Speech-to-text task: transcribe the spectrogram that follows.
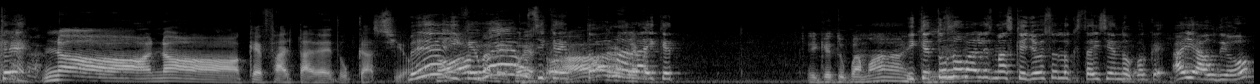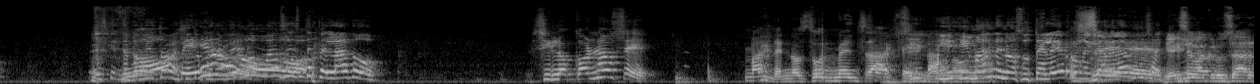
¿Qué? No, no, qué falta de educación. Ve, y que huevos, pues. y que Árale. tómala, y que, Y que tu mamá. y que tú no vales más que yo, eso es lo que está diciendo, porque hay audio. Es que de por No, sí está bajito, pero ve nomás este pelado. Si lo conoce, mándenos un mensaje. Y, y mándenos su teléfono y le hablamos aquí. Y ahí se va a cruzar.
